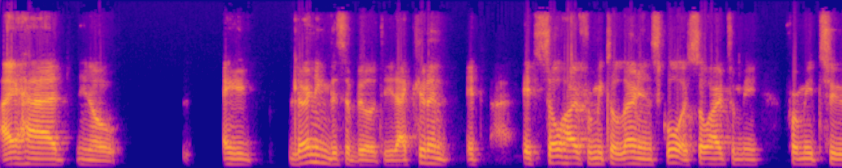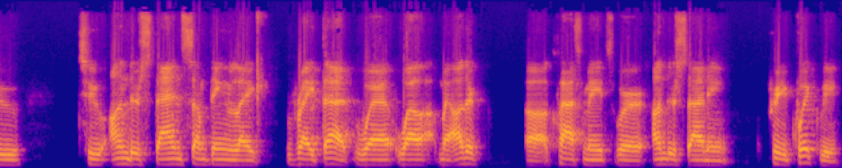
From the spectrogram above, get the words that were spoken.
I had you know a learning disability that I couldn't it it's so hard for me to learn in school. It's so hard to me for me to to understand something like right that where while my other uh, classmates were understanding pretty quickly.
